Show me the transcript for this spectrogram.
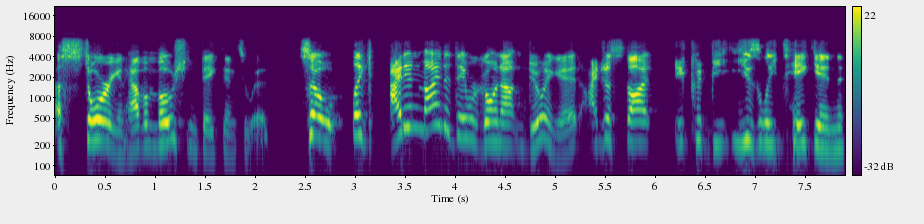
a story and have emotion baked into it. So, like, I didn't mind that they were going out and doing it. I just thought it could be easily taken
